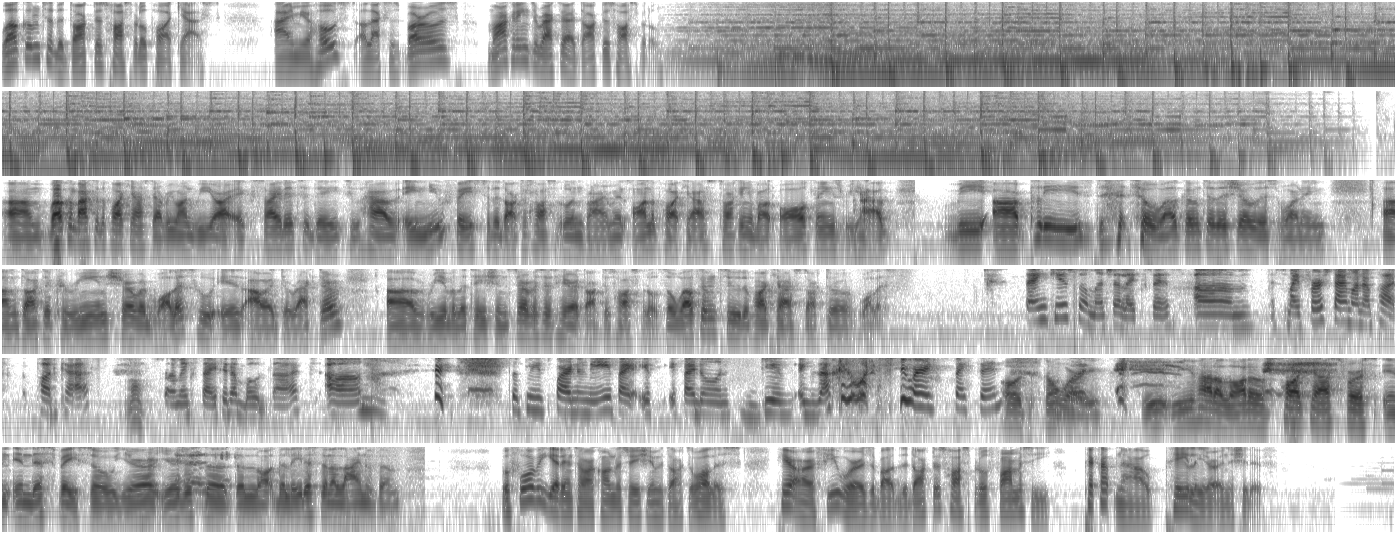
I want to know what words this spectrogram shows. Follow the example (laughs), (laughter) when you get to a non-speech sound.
Welcome to the Doctors Hospital Podcast. I am your host, Alexis Burrows, Marketing Director at Doctors Hospital. Um, welcome back to the podcast, everyone. We are excited today to have a new face to the Doctors Hospital environment on the podcast, talking about all things rehab. We are pleased (laughs) to welcome to the show this morning um, Dr. Corrine Sherwood Wallace, who is our Director of Rehabilitation Services here at Doctors Hospital. So, welcome to the podcast, Dr. Wallace. Thank you so much, Alexis. Um, it's my first time on a pod- podcast. Oh. So I'm excited about that. Um, (laughs) so please pardon me if I if if I don't give exactly (laughs) what you were expecting. Oh, don't worry. (laughs) we we've had a lot of podcasts first in in this space, so you're you're just okay. the the the latest in a line of them. Before we get into our conversation with Dr. Wallace, here are a few words about the Doctors Hospital Pharmacy Pick Up Now, Pay Later initiative.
